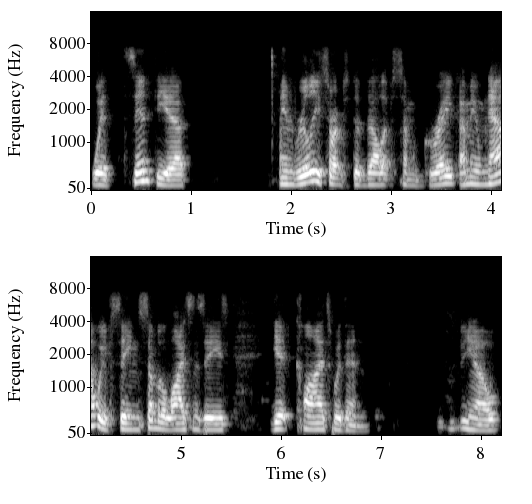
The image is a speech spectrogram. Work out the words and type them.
with Cynthia and really start to develop some great. I mean, now we've seen some of the licensees get clients within, you know,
